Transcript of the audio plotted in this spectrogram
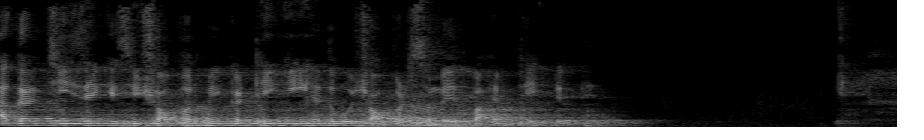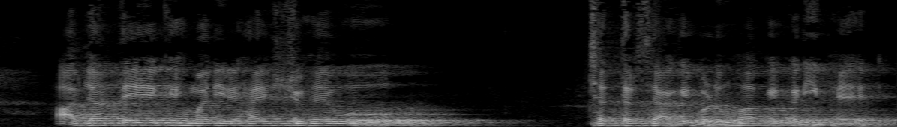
اگر چیزیں کسی شاپر میں اکٹھی کی ہیں تو وہ شاپر سمیت باہر پھینک دیتے ہیں۔ آپ جانتے ہیں کہ ہماری رہائش جو ہے وہ چھتر سے آگے بڑوہا کے قریب ہے،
